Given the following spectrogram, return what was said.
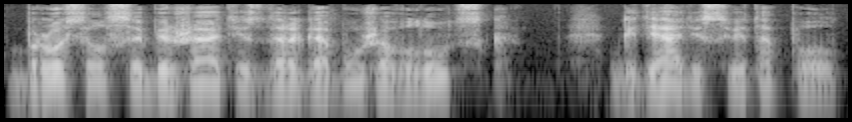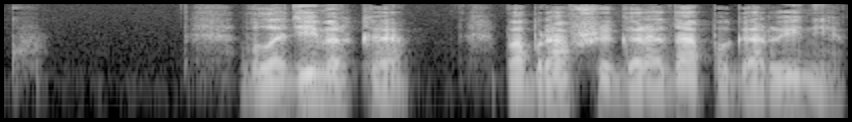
бросился бежать из Дорогобужа в Луцк к дяде Святополку. Владимирка, побравший города по Горыне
